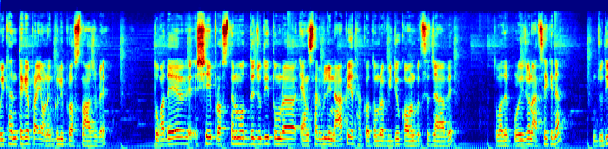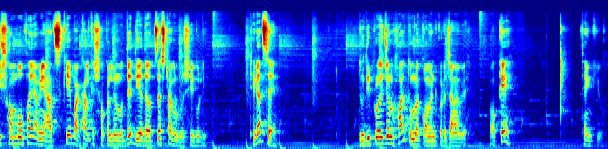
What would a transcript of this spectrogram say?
ওইখান থেকে প্রায় অনেকগুলি প্রশ্ন আসবে। তোমাদের সেই প্রশ্নের মধ্যে যদি তোমরা অ্যান্সারগুলি না পেয়ে থাকো, তোমরা ভিডিও কমেন্ট বক্সে জানাবে, তোমাদের প্রয়োজন আছে কি না যদি সম্ভব হয়, আমি আজকে বা কালকে সকালের মধ্যে দিয়ে দেওয়ার চেষ্টা করব সেগুলি। ঠিক আছে? যদি প্রয়োজন হয়, তোমরা কমেন্ট করে জানাবে। ওকে Thank you.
